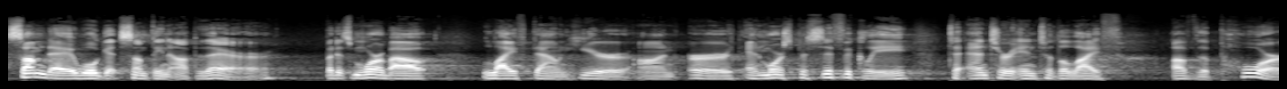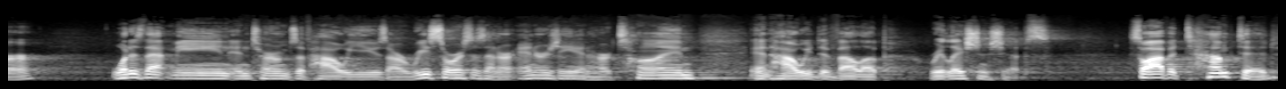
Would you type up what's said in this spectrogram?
someday we'll get something up there, but it's more about life down here on earth, and more specifically, to enter into the life of the poor, what does that mean in terms of how we use our resources and our energy and our time and how we develop relationships. So I've attempted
